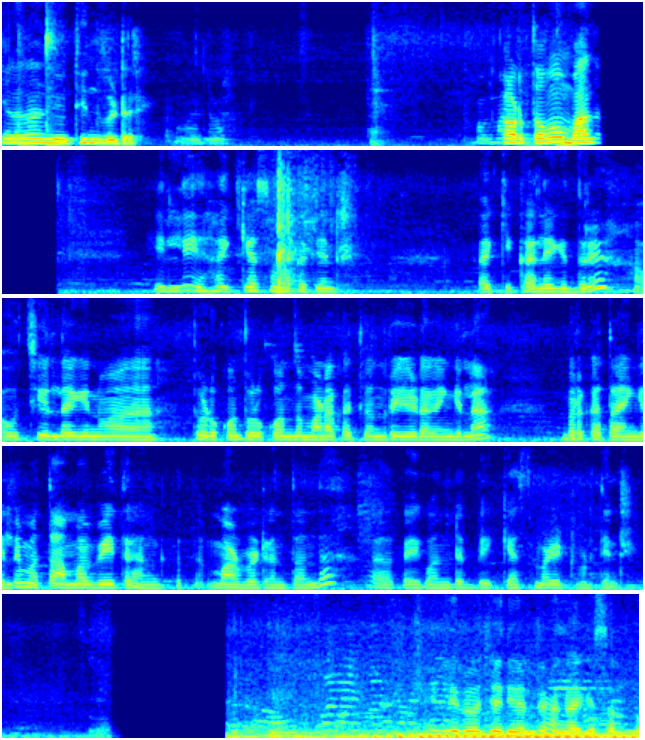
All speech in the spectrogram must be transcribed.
ಇಲ್ಲಾಂದ್ರೆ ನೀವು ತಿಂದು ಬಿಡ್ರಿ ಅವ್ರು ತೊಗೊಂಬಂದು. ಇಲ್ಲಿ ಅಕ್ಕಿ ಹಸ್ಮಾಕತ್ತೀನಿ ರೀ ಅಕ್ಕಿ ಖಾಲಿಯಾಗಿದ್ರಿ ಅವು ಚೀಲ್ದಾಗಿನ ತೊಳ್ಕೊಂಡು ತೊಳ್ಕೊಂಡು ಮಾಡಾಕತ್ತೀವಿ ಅಂದ್ರೆ ಈಡಾಗಂಗಿಲ್ಲ ಬರ್ಕತ್ತಾಗಿಲ್ಲ ರೀ ಮತ್ತು ಅಮ್ಮ ಬೇಯ್ತಾರೆ ಹಂಗೆ ಮಾಡಿಬಿಡ್ರಿ ಅಂತಂದು ಅದಕ್ಕೆ ಈಗ ಒಂದು ಡಬ್ಬಿ ಕ್ಯಾಸ್ ಮಾಡಿ ಇಟ್ಬಿಡ್ತೀನಿ ರೀ ಇಲ್ಲಿ ರೋಜ ಇದೆಯಲ್ಲ ಹಂಗಾಗಿ ಹಾಗಾಗಿ ಸ್ವಲ್ಪ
